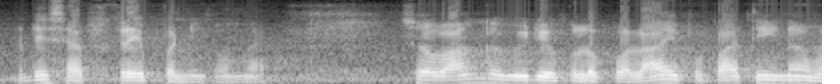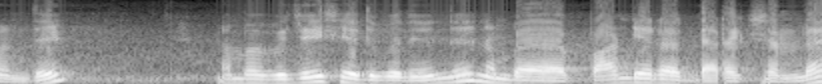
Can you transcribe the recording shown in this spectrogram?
அப்படியே சப்ஸ்கிரைப் பண்ணிக்கோங்க. ஸோ வாங்க வீடியோக்குள்ளே போகலாம் இப்போ பார்த்தீங்கன்னா வந்து நம்ம விஜய் சேதுபதி வந்து நம்ம பாண்டியராஜ் டைரக்ஷனில்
